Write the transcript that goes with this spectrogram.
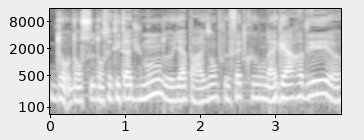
dans, ce, dans cet état du monde, il y a par exemple le fait qu'on a gardé euh,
